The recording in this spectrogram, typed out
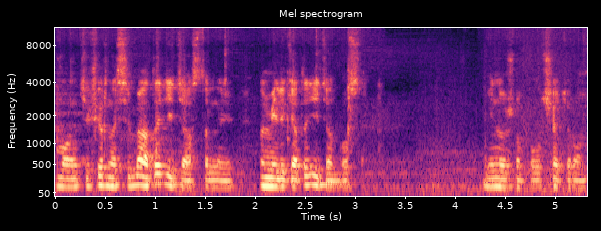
Ну, антифир на себя, отойдите остальные. Ну, милики, отойдите от босса. Не нужно получать урон.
